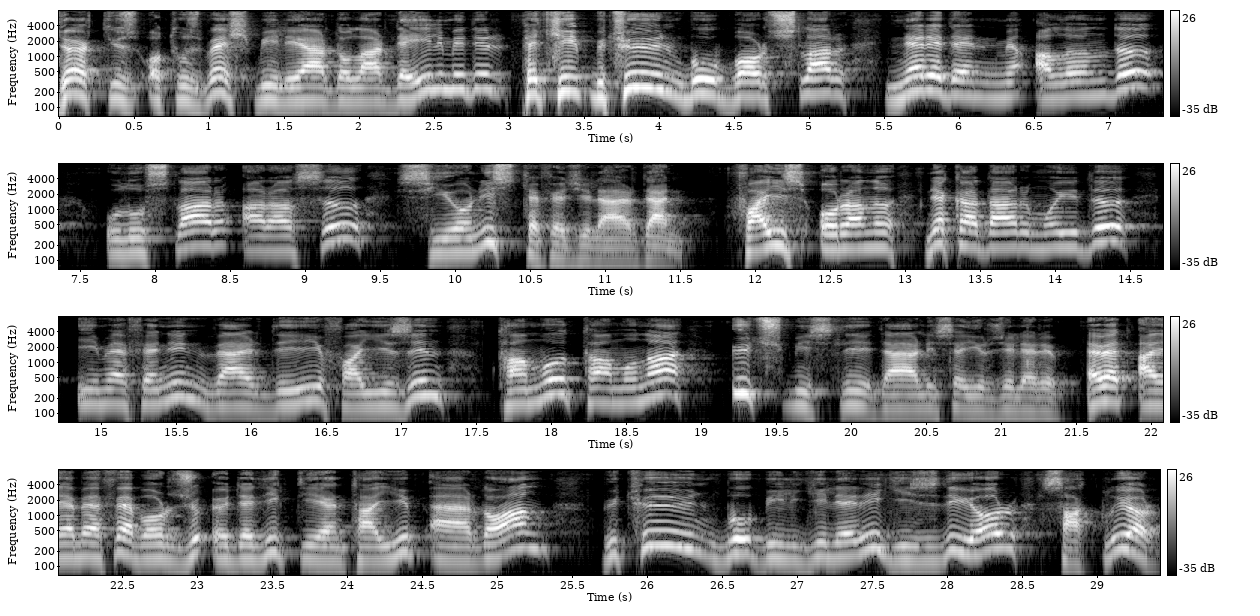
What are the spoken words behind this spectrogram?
435 milyar dolar değil midir? Peki bütün bu borçlar nereden mi alındı? Uluslararası Siyonist tefecilerden. Faiz oranı ne kadar mıydı? IMF'nin verdiği faizin tamı tamına 3 misli değerli seyircilerim. Evet IMF'e borcu ödedik diyen Tayyip Erdoğan bütün bu bilgileri gizliyor, saklıyor.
